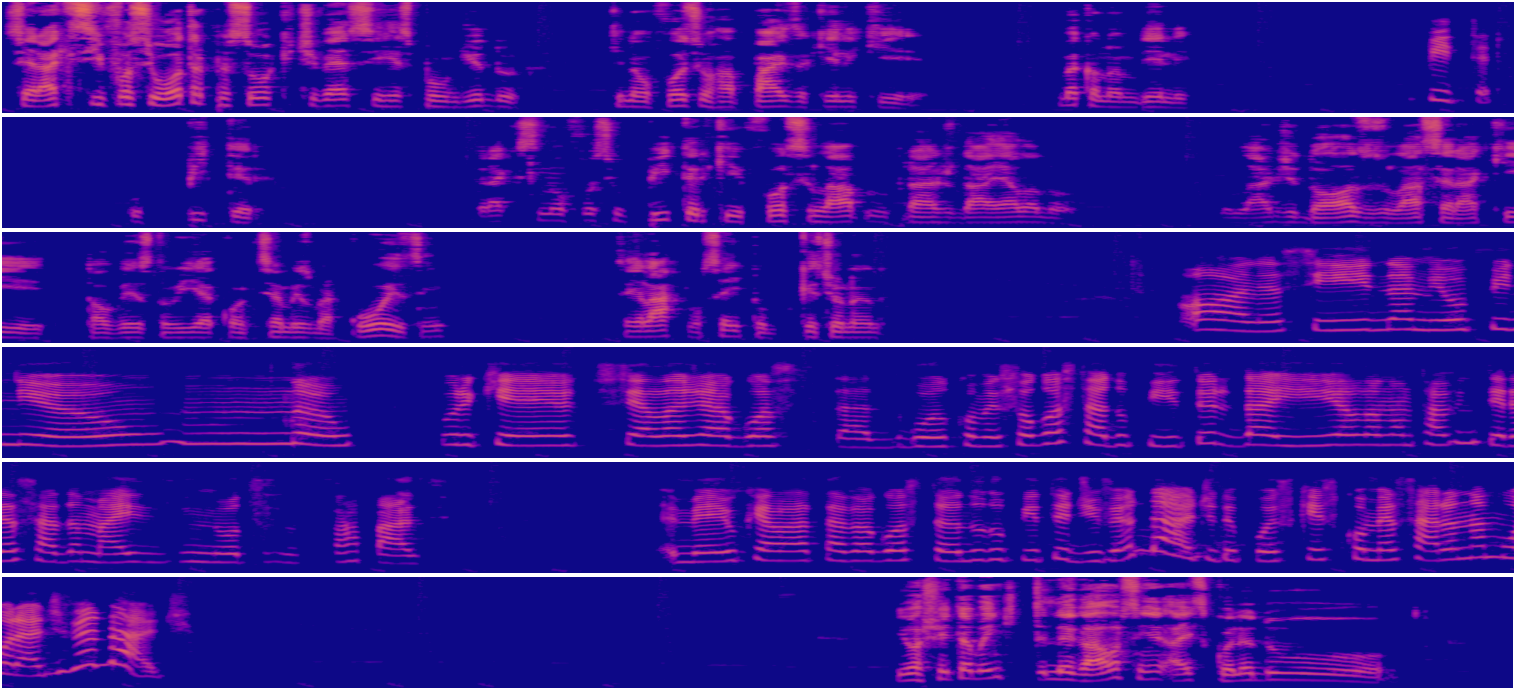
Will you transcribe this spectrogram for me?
Será que se fosse outra pessoa que tivesse respondido que não fosse o rapaz aquele que. Como é que é o nome dele? Peter. O Peter. Será que se não fosse o Peter que fosse lá para ajudar ela no, no, lar de idosos lá, será que talvez não ia acontecer a mesma coisa, assim? Sei lá, não sei, tô questionando. Olha, se na minha opinião, não. Porque se ela já gostar, começou a gostar do Peter, daí ela não estava interessada mais em outros rapazes. Meio que ela estava gostando do Peter de verdade, depois que eles começaram a namorar de verdade. Eu achei também legal, assim, a escolha do.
